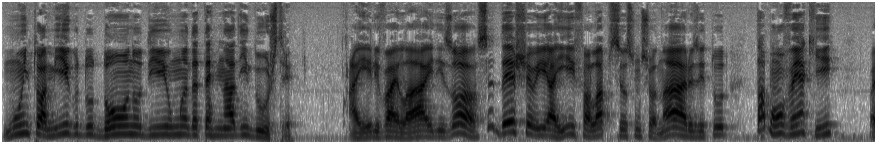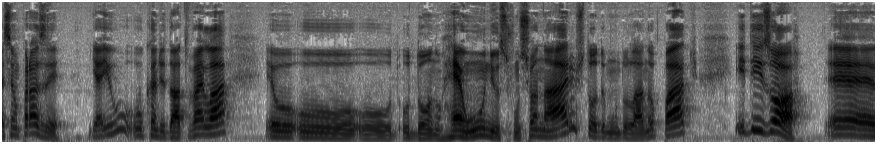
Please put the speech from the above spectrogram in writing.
muito amigo do dono de uma determinada indústria. Aí ele vai lá e diz: Ó, oh, você deixa eu ir aí falar para os seus funcionários e tudo. Tá bom, vem aqui, vai ser um prazer. E aí o, o candidato vai lá, o, o, o dono reúne os funcionários, todo mundo lá no pátio, e diz, ó, é,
